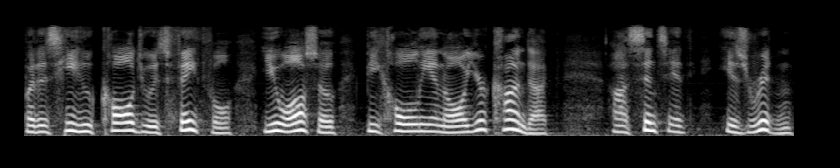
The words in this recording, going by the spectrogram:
but as he who called you is faithful, you also be holy in all your conduct, uh, since it is written,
